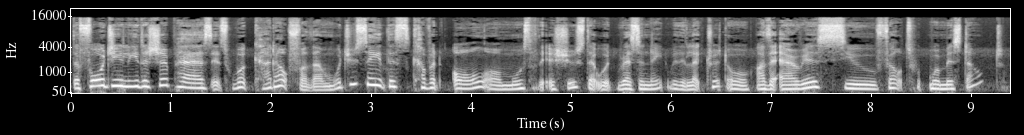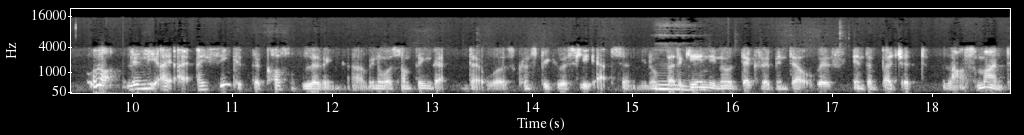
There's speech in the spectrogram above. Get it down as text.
The 4G leadership has its work cut out for them. Would you say this covered all or most of the issues that would resonate with the electorate, or are there areas you felt were missed out? Lynlee, I, I think the cost of living, um, you know, was something that, that was conspicuously absent, you know. Mm. But again, you know, that could have been dealt with in the budget last month.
